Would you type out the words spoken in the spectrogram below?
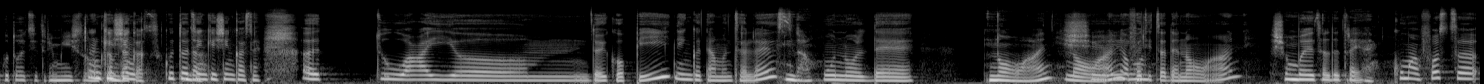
cu toții trimiși să lucrăm de acasă. Cu toții da. închiși în casă. Tu ai uh, doi copii, din câte am înțeles. Da. Unul de 9 ani. 9 și ani, o fetiță de 9 ani. Și un băiețel de 3 ani. Cum a fost să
